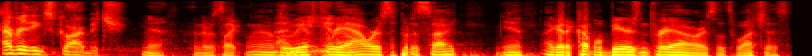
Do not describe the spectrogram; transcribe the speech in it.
everything's garbage Yeah, and it was like, well, do I we mean, have you three know. hours to put aside? Yeah, I got a couple beers in three hours. Let's watch this.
